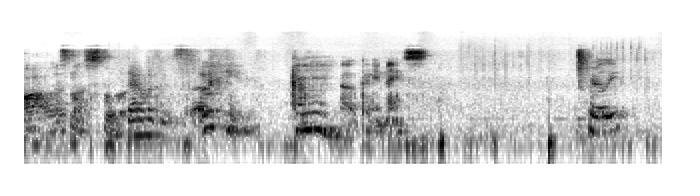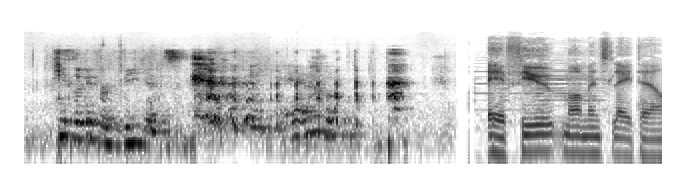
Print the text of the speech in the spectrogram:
Wow, that's not slow. That wasn't slow. Okay, nice. Really? He's looking for vegans. A few moments later.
